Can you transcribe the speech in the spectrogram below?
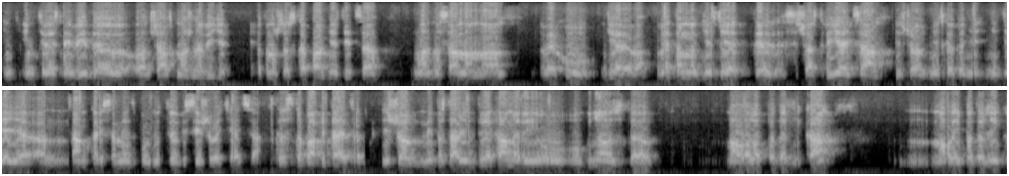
интересный вид, э, ландшафт можно видеть, потому что скопа гнездится на, на самом э, вверху дерева. В этом гнезде сейчас три яйца, еще несколько недель самка и самец будут высиживать яйца. Скопа питается. Еще мы поставили две камеры у, у гнезда малого подорника. Малый подорлик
